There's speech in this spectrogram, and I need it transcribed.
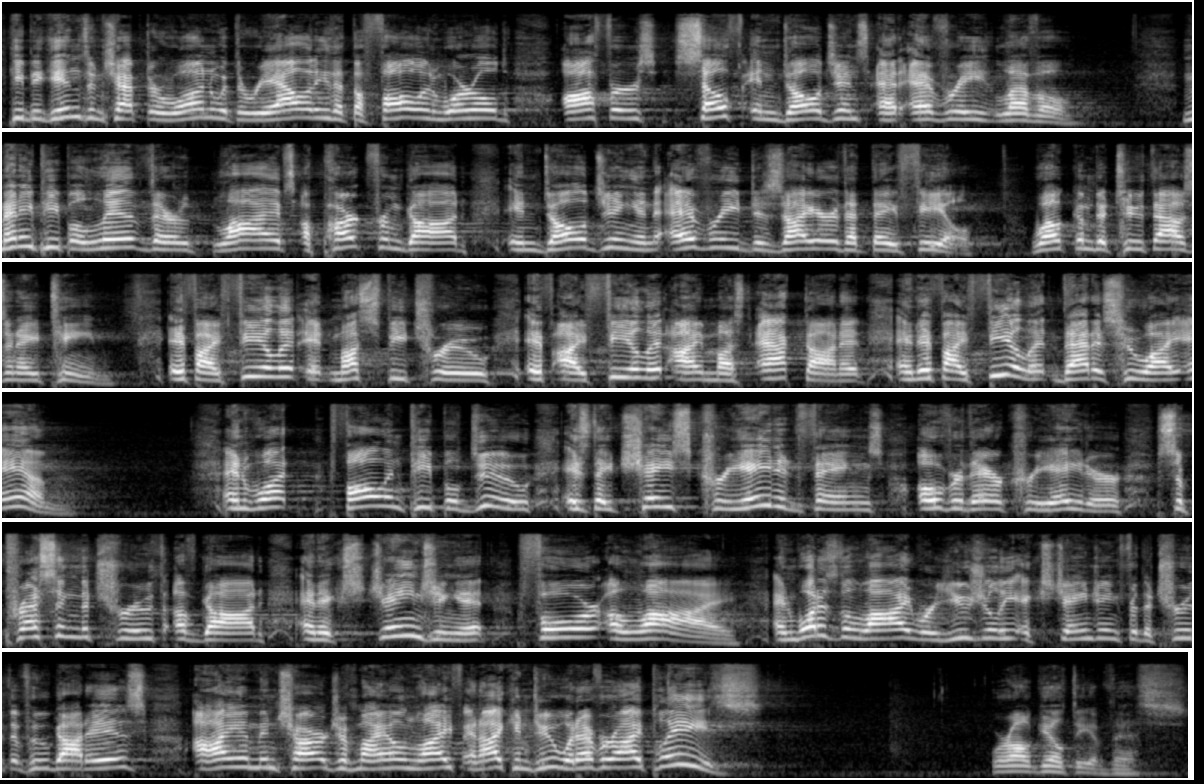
He begins in chapter 1 with the reality that the fallen world offers self indulgence at every level. Many people live their lives apart from God, indulging in every desire that they feel. Welcome to 2018. If I feel it, it must be true. If I feel it, I must act on it. And if I feel it, that is who I am. And what fallen people do is they chase created things over their creator, suppressing the truth of God and exchanging it for a lie. And what is the lie we're usually exchanging for the truth of who God is? I am in charge of my own life and I can do whatever I please. We're all guilty of this.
